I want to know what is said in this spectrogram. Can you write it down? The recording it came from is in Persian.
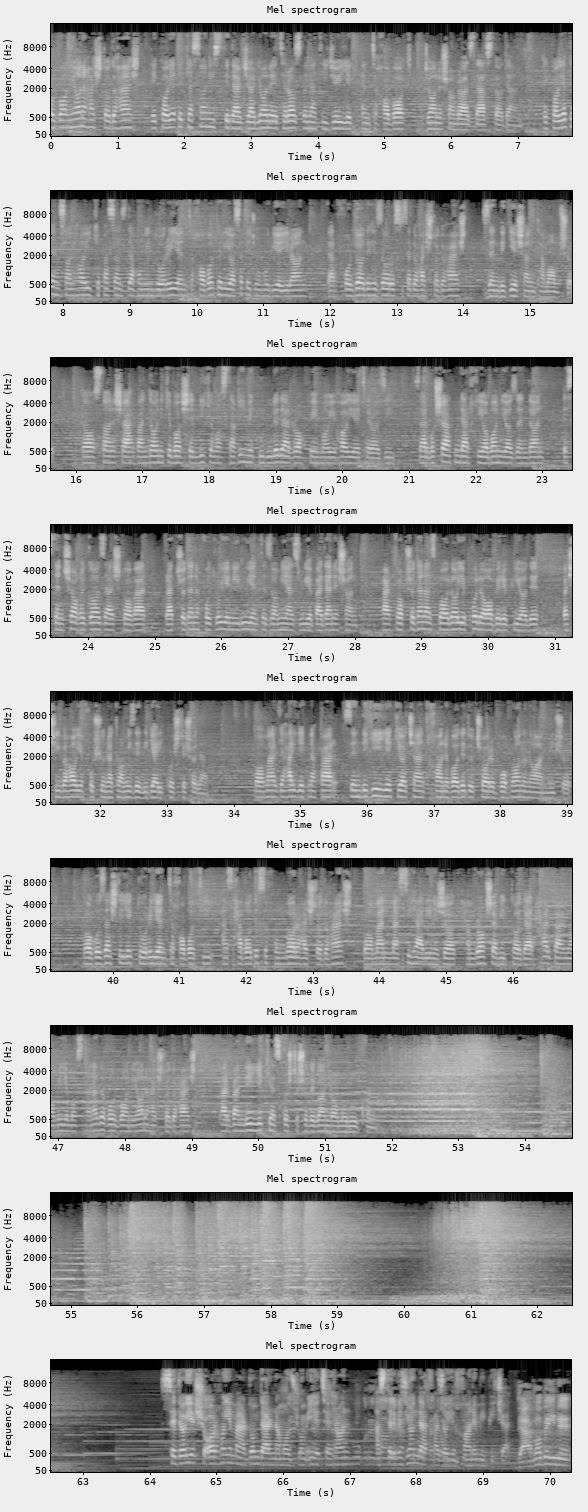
قربانیان 88 حکایت کسانی است که در جریان اعتراض به نتیجه یک انتخابات جانشان را از دست دادند. حکایت انسانهایی که پس از دهمین دوره انتخابات ریاست جمهوری ایران در خرداد 1388 زندگیشان تمام شد. داستان شهروندانی که با شلیک مستقیم گلوله در راهپیمایی های اعتراضی ضرب و شتم در خیابان یا زندان استنشاق گاز اشکاور رد شدن خودروی نیروی انتظامی از روی بدنشان پرتاب شدن از بالای پل آبر پیاده و شیوه های خشونت آمیز دیگری کشته شدند. با مرگ هر یک نفر زندگی یک یا چند خانواده دچار بحران و ناامنی شد. با گذشت یک دوره انتخاباتی از حوادث خونبار 88 با من مسیح علی نژاد همراه شوید تا در هر برنامه مستند قربانیان 88 پرونده یکی از کشته شدگان را مرور کنیم. صدای شعارهای مردم در نماز جمعه تهران از تلویزیون در فضای خانه میپیچد. دعوا بین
